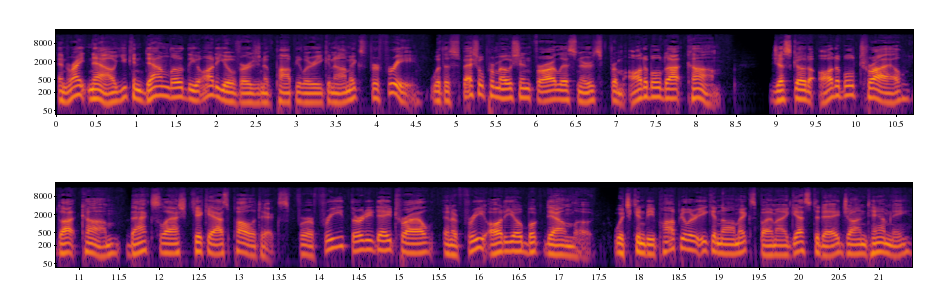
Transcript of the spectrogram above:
And right now, you can download the audio version of Popular Economics for free with a special promotion for our listeners from audible.com. Just go to audibletrial.com backslash kickasspolitics for a free 30-day trial and a free audiobook download, which can be Popular Economics by my guest today, John Tamny,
